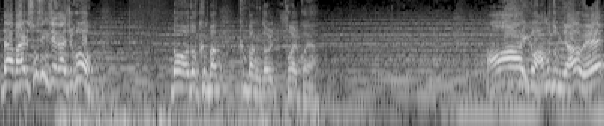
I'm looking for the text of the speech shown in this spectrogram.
나 말 소생제 가지고 너 너 금방 금방 널 구할 거야. 아 이거 아무도 없냐? 왜?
